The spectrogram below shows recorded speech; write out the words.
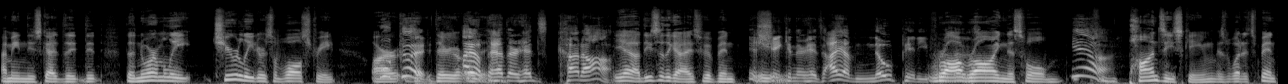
I mean, these guys, the the, the normally cheerleaders of Wall Street are well, good. They're, I hope they have their heads cut off. yeah, these are the guys who have been Yeah, shaking their heads. I have no pity for raw those. rawing this whole Yeah. Ponzi scheme is what it's been.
